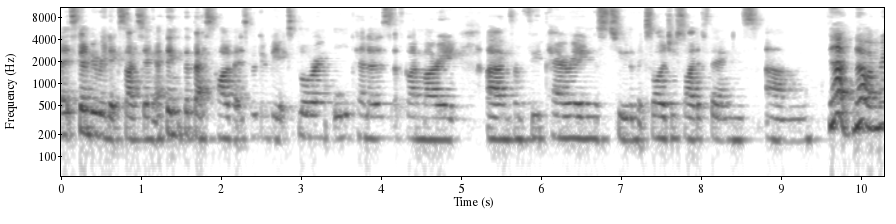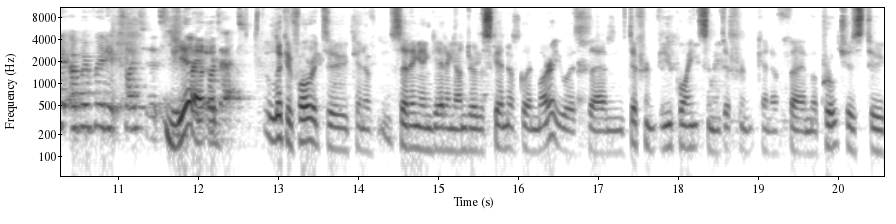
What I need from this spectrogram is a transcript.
it's going to be really exciting. I think the best part of it is we're going to be exploring all pillars of Glen Moray, um, from food pairings to the mixology side of things. Um, yeah, no, I'm re- we're really excited. It's yeah, great project. Uh, looking forward to kind of sitting and getting under the skin of Glen Moray with um, different viewpoints and different kind of um, approaches to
